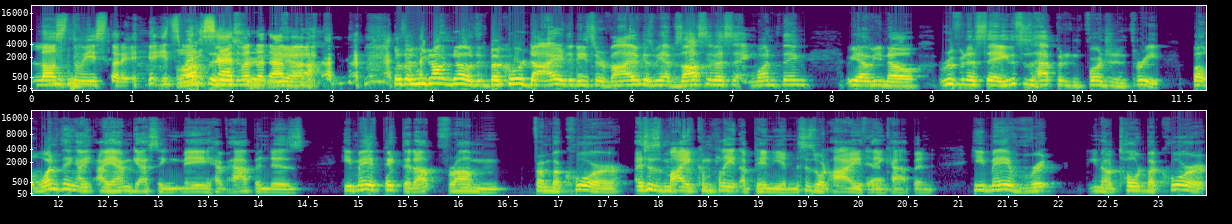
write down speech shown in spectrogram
Lost to history. It's Lost very sad when history, that happens. Yeah, because like we don't know did Bakur die? or Did he survive? Because we have Zosima saying one thing, we have you know Rufinus saying this has happened in 403. But one thing I, I am guessing may have happened is he may have picked it up from from Bakur. This is my complete opinion. This is what I think happened. He may have writ, you know told Bakur.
